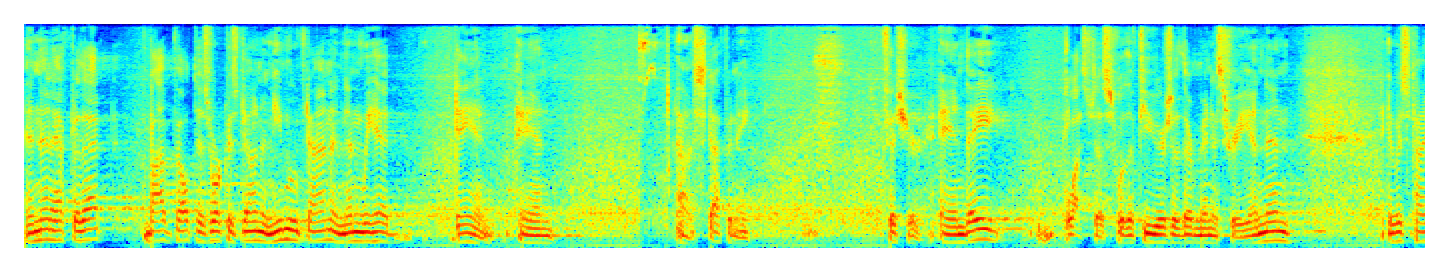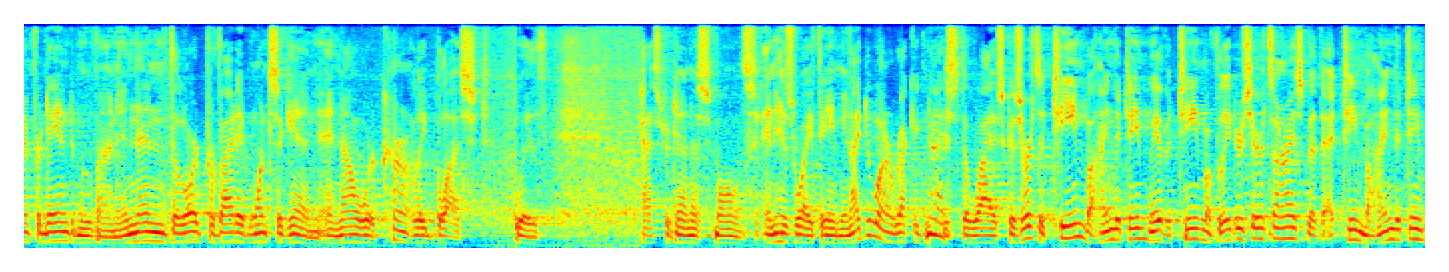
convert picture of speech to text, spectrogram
And then after that, Bob felt his work was done and he moved on, and then we had Dan and uh, Stephanie Fisher, and they blessed us with a few years of their ministry. And then it was time for Dan to move on. And then the Lord provided once again, and now we're currently blessed with Pastor Dennis Moles and his wife Amy. And I do want to recognize the wives because there's a team behind the team. We have a team of leaders here at Sunrise, but that team behind the team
